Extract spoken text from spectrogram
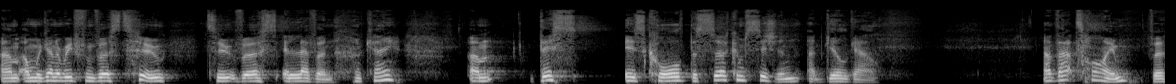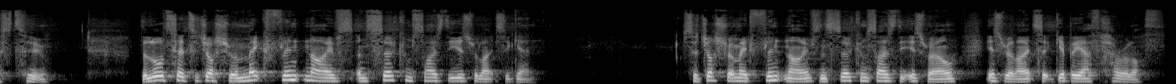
um, and we're going to read from verse 2 to verse 11, okay? Um, this is called the circumcision at Gilgal. At that time, verse 2, the Lord said to Joshua, Make flint knives and circumcise the Israelites again. So Joshua made flint knives and circumcised the Israel, Israelites at Gibeath Haaraloth.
